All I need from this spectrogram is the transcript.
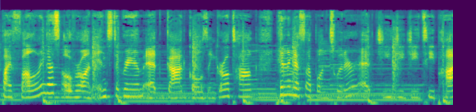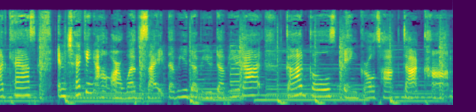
by following us over on Instagram at God Goals and Girl Talk, hitting us up on Twitter at GGGT Podcast, and checking out our website, www.godgoalsandgirltalk.com.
